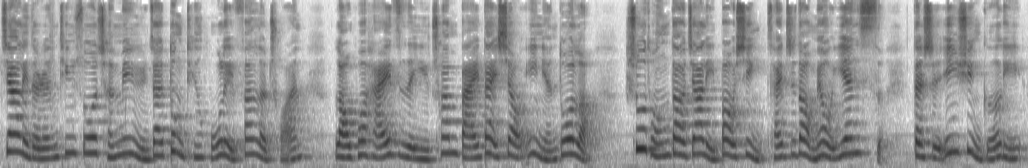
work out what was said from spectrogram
家里的人听说陈明宇在洞庭湖里翻了船，老婆孩子已穿白戴孝一年多了。书童到家里报信，才知道没有淹死，但是音讯隔离，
